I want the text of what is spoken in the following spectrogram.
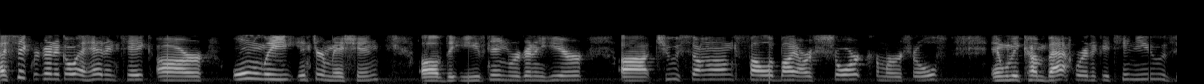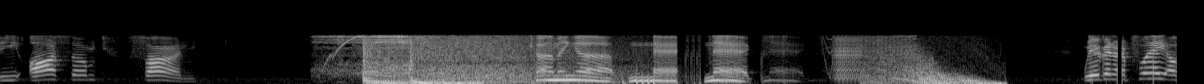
I think we're going to go ahead and take our only intermission of the evening. We're going to hear uh, two songs followed by our short commercials. And when we come back, we're going to continue the awesome fun. coming up next. Next. We're going to play a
